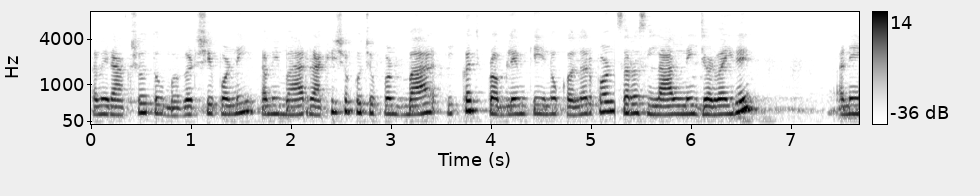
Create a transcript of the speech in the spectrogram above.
તમે રાખશો તો બગડશે પણ નહીં. તમે બહાર રાખી શકો છો, પણ બહાર એક જ પ્રોબ્લેમ કે એનો કલર પણ સરસ લાલ નહીં જળવાઈ રહે. અને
